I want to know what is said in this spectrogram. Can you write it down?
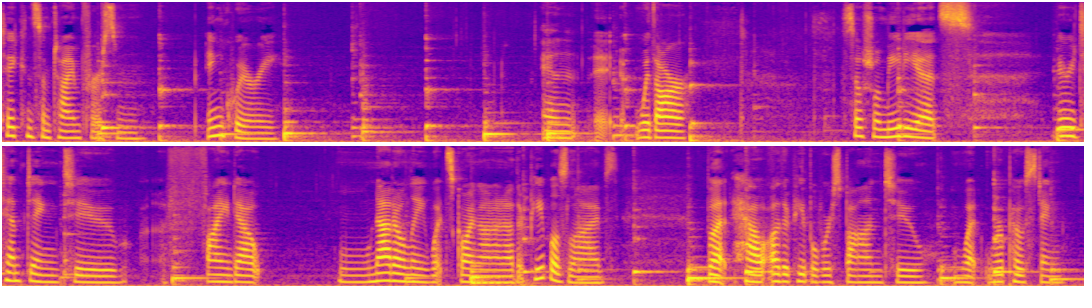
taking some time for some inquiry. And it, with our social media, it's very tempting to find out not only what's going on in other people's lives, but how other people respond to what we're posting.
